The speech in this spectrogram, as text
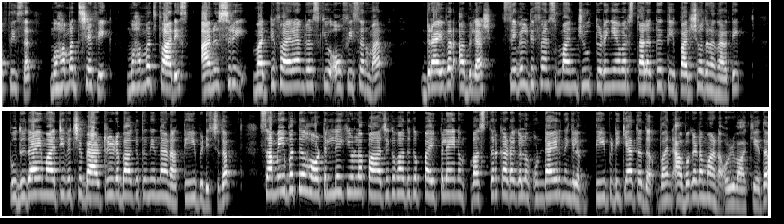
officer Muhammad Shefeeq Muhammad Faris Anusree മറ്റ് ഫയർ ആൻഡ് റെസ്ക്യൂ ഓഫീസർമാർ driver Abhilash civil defence Manju തുടങ്ങിയവർ സ്ഥലത്തെത്തി പരിശോധന നടത്തി. പുതുതായി മാറ്റിവെച്ച ബാറ്ററിയുടെ ഭാഗത്തു നിന്നാണ് തീ പിടിച്ചത്. സമീപത്ത് ഹോട്ടലിലേക്കുള്ള പാചകവാതക പൈപ്പ് ലൈനും വസ്ത്രക്കടകളും ഉണ്ടായിരുന്നെങ്കിലും തീ പിടിക്കാത്തത് വൻ അപകടമാണ് ഒഴിവാക്കിയത്.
